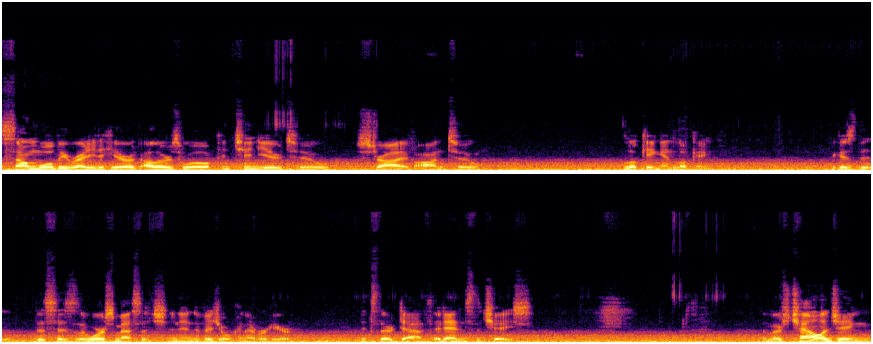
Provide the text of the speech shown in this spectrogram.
some will be ready to hear it, others will continue to strive onto looking and looking. Because th- this is the worst message an individual can ever hear. It's their death, it ends the chase. The most challenging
